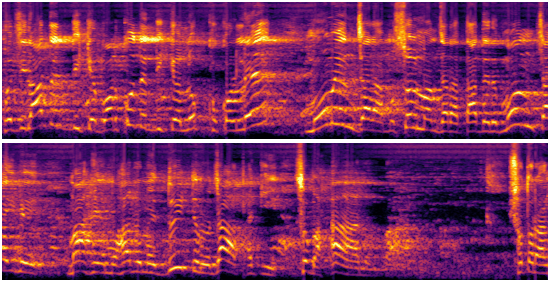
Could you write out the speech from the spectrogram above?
ফজিলাতের দিকে, বরকতের দিকে লক্ষ্য করলে মোমেন যারা, মুসলমান যারা, তাদের মন চাইবে মাহে মহারমে দুইটি রোজা থাকি। সুবাহান সুতরাং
